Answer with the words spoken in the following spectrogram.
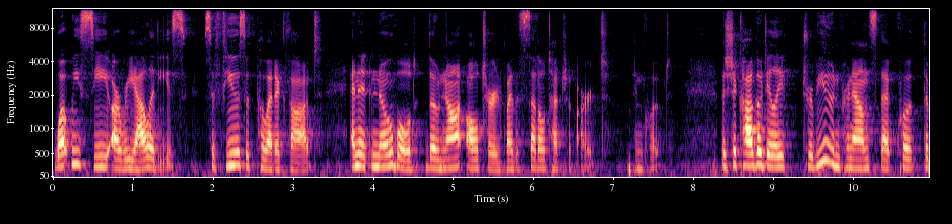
What we see are realities, suffused with poetic thought, and ennobled, though not altered, by the subtle touch of art, end quote. The Chicago Daily Tribune pronounced that, quote, the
